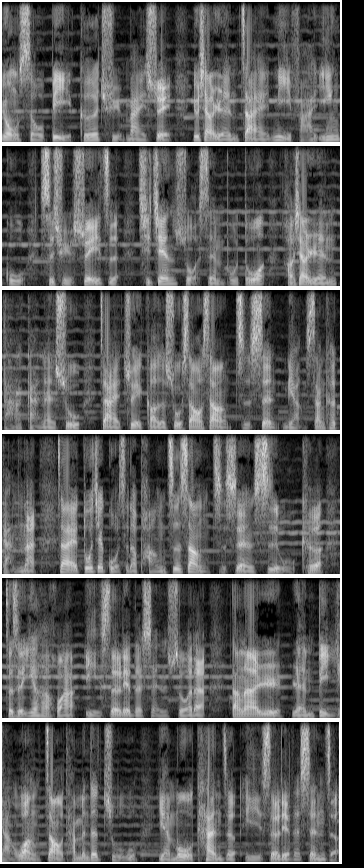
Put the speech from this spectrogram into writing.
用手臂割取麦穗；又像人在逆伐阴谷，拾取穗子，其间所剩不多。好像人打橄榄树，在最高的树梢上只剩两三颗橄榄，在多结果子的旁枝上只剩四五颗。这是耶和华以色列的神说的。当那日，人必仰望造他们的主，眼目看着以色列的圣者，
